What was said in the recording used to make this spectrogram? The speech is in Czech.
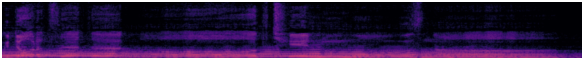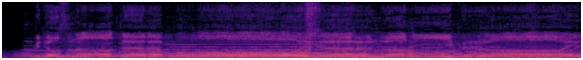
kdo chcete odčinu mou zná. Kdo zná ten požehnaný kraj,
